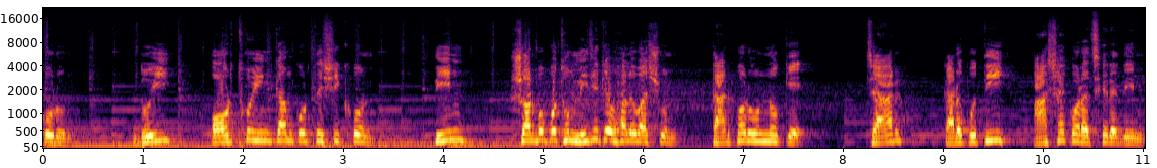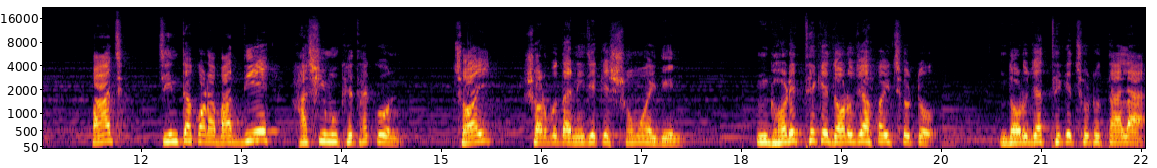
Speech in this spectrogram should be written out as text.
করুন। দুই, অর্থ ইনকাম করতে শিখুন। তিন, সর্বপ্রথম নিজেকে ভালোবাসুন, তারপর অন্যকে। চার, কারও প্রতি আশা করা ছেড়ে দিন। পাঁচ, চিন্তা করা বাদ দিয়ে হাসি মুখে থাকুন। ছয়, সর্বদা নিজেকে সময় দিন। ঘরের থেকে দরজা হয় ছোট। দরজার থেকে ছোট তালা।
